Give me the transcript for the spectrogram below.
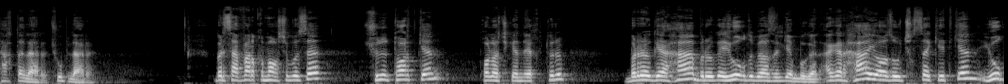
taxtalari cho'plari. Bir safar qilmoqchi bo'lsa shuni tortgan polochkanday qilib turib birovga ha birovga yo'q deb yozilgan bo'lgan. Agar ha yozuv chiqsa ketgan yo'q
